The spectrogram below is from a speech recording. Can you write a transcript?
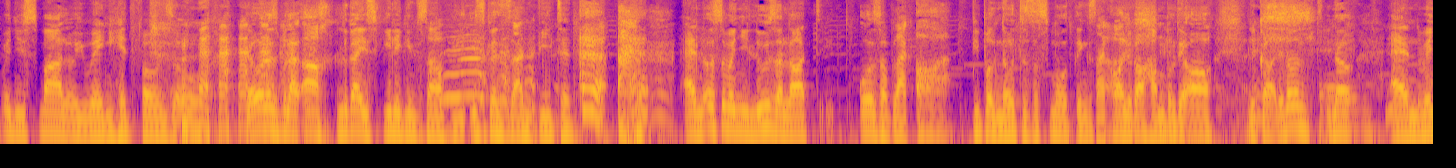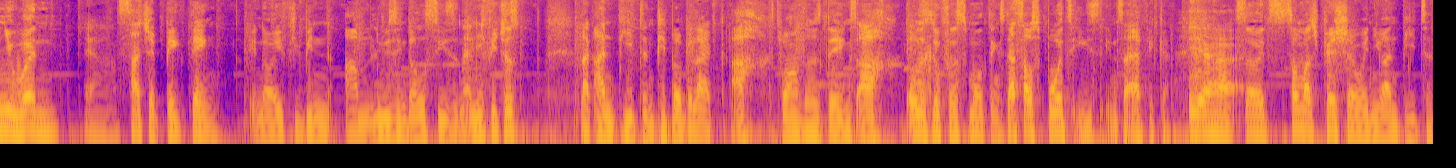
when you smile or you're wearing headphones, or they always be like, ah, look how he's feeling himself. It's because he's unbeaten. and also when you lose a lot, also like, oh, people notice the small things like, oh, look how humble they are. Look how they don't, you know. And when you win, Yeah. such a big thing. You know, if you've been um losing the whole season, and if you just like unbeaten, people will be like, ah, it's one of those things. Ah, they always look for the small things. That's how sports is in South Africa. Yeah. So it's so much pressure when you're unbeaten.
